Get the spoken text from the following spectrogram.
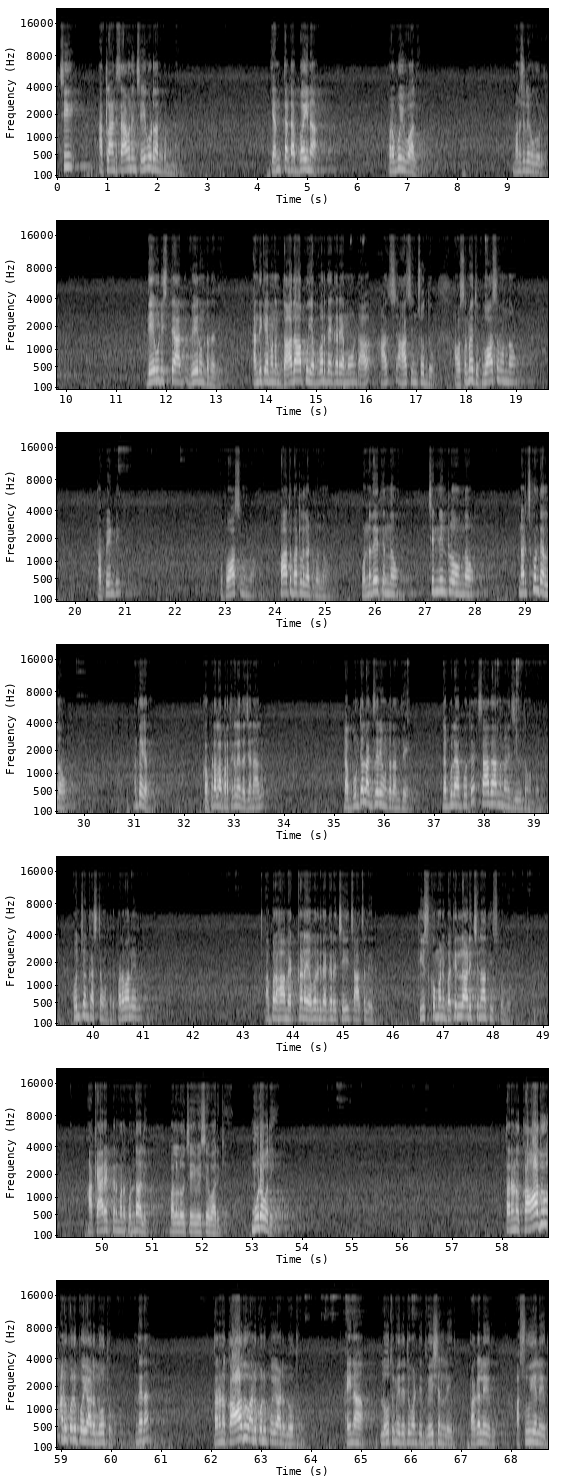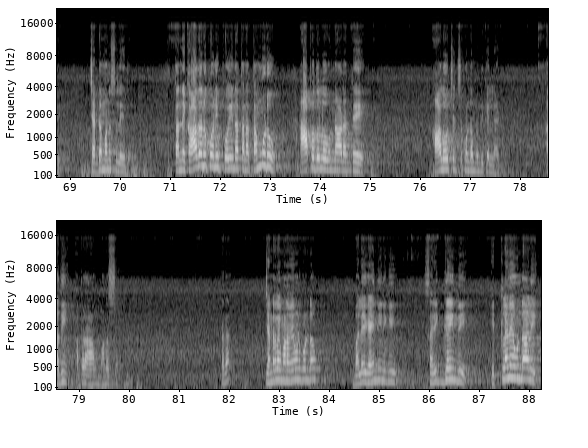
చి అట్లాంటి సేవ నేను చేయకూడదు అనుకుంటున్నాను ఎంత డబ్బైనా ప్రభు ఇవ్వాలి. మనుషులు ఇవ్వకూడదు. దేవుడిస్తే అది వేరుంటుంది అది. అందుకే మనం దాదాపు ఎవరి దగ్గర అమౌంట్ ఆశించొద్దు. అవసరమైతే ఉపవాసం ఉందాం. తప్పేంటి? ఉపవాసం ఉందాం. పాత బట్టలు కట్టుకుందాం. ఉన్నదే తిందాం. చిన్నింట్లో ఉందాం. నడుచుకుంటూ వెళ్దాం. అంతే కదా? ఒకప్పుడు అలా బ్రతకలేదా జనాలు? డబ్బు ఉంటే లగ్జరీ ఉంటుంది అంతే. డబ్బు లేకపోతే సాధారణమైన జీవితం ఉంటుంది. కొంచెం కష్టం ఉంటుంది. పర్వాలేదు. అబ్రహాం ఎక్కడ ఎవరి దగ్గర చేయి చాచలేదు. తీసుకోమని బతిల్లాడిచ్చినా తీసుకోలేదు. ఆ క్యారెక్టర్ మనకు ఉండాలి. వలలో చేయి వేసేవారికి. మూడవది. తనను కాదు అనుకొని పోయాడు లోతు. అంతేనా? తనను కాదు అనుకొని పోయాడు లోతు. అయినా లోతు మీద ఎటువంటి ద్వేషం లేదు పగ లేదు అసూయ లేదు చెడ్డ మనసు లేదు. తన్ని కాదనుకొని పోయిన తన తమ్ముడు ఆపదలో ఉన్నాడంటే ఆలోచించకుండా ముందుకెళ్ళాడు. అది అబ్రహాం మనస్సు. కదా? జనరల్గా మనం ఏమనుకుంటాం? భలేగా అయింది దీనికి సరిగ్గా అయింది ఇట్లనే ఉండాలి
